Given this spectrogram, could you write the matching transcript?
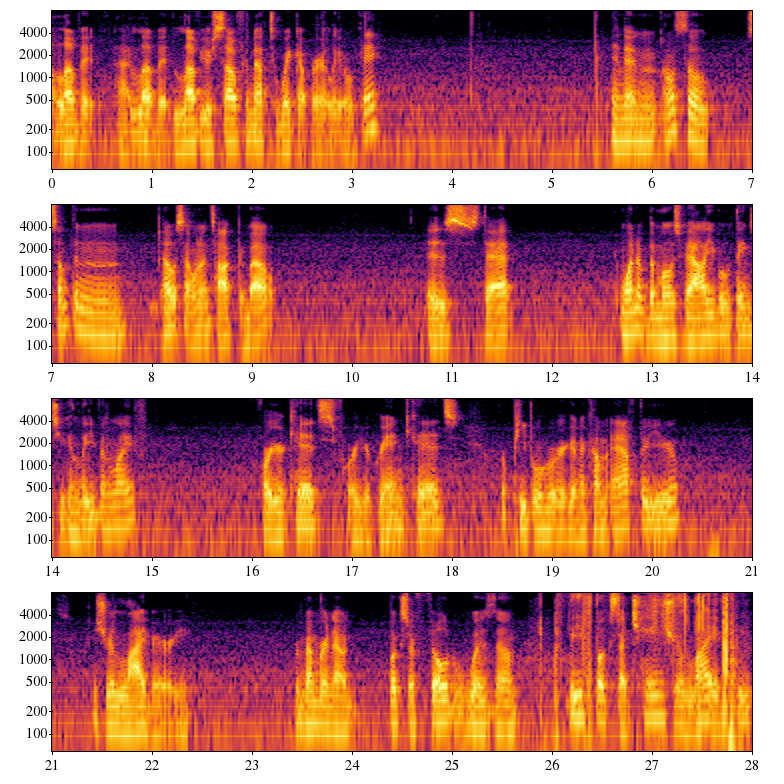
I love it. I love it. Love yourself enough to wake up early, okay? And then also, something else I want to talk about is that one of the most valuable things you can leave in life for your kids, for your grandkids, for people who are going to come after you is your library. Remember now, books are filled with um, wisdom. Leave books that changed your life. Leave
